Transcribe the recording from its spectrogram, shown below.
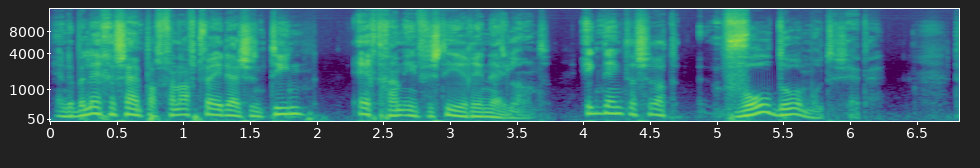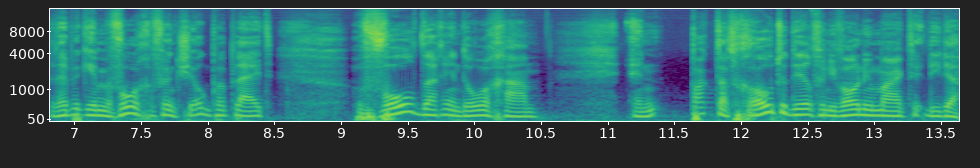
En de beleggers zijn pas vanaf 2010 echt gaan investeren in Nederland. Ik denk dat ze dat vol door moeten zetten. Dat heb ik in mijn vorige functie ook bepleit. Vol daarin doorgaan. En pak dat grote deel van die woningmarkt die de,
